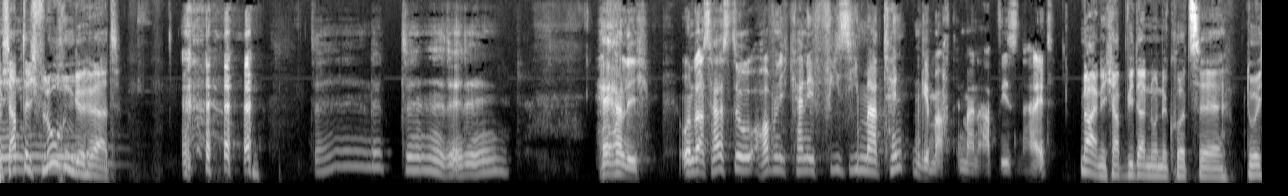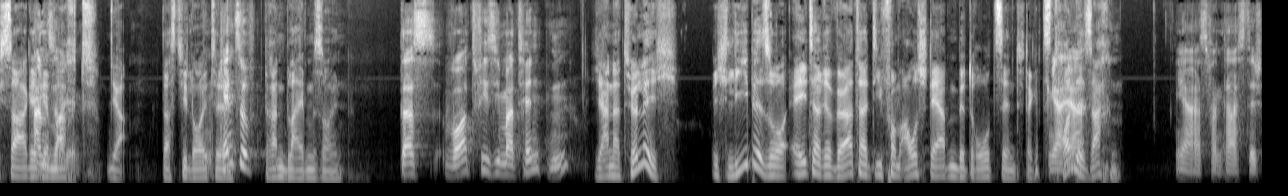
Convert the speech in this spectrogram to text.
Ich habe dich fluchen gehört. Herrlich. Und was hast du hoffentlich keine Fisimatenten gemacht in meiner Abwesenheit? Nein, ich habe wieder nur eine kurze Durchsage Ansage. gemacht. Ja, dass die Leute Kennst du- dranbleiben sollen. Das Wort Fisimatenten, Ja, natürlich. Ich liebe so ältere Wörter, die vom Aussterben bedroht sind. Da gibt's Ja, tolle ja. Sachen. ja, ist fantastisch.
